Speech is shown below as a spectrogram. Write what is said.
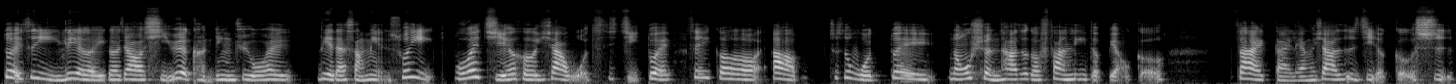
对自己列了一个叫喜悦肯定句，我会列在上面，所以我会结合一下我自己对这个啊，就是我对 Notion 它这个范例的表格，再改良一下日记的格式。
